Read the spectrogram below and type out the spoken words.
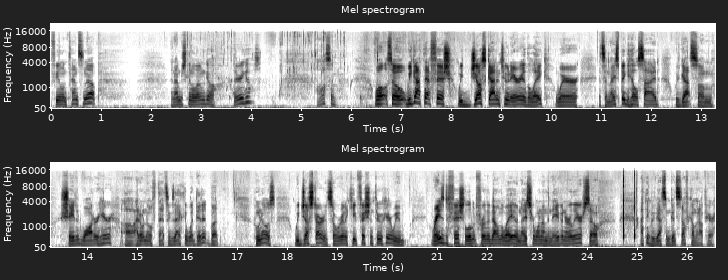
Feeling tensing up. And I'm just gonna let him go. There he goes. Awesome. Well, so we got that fish. We just got into an area of the lake where it's a nice big hillside. We've got some shaded water here. Uh, I don't know if that's exactly what did it, but who knows? We just started, so we're gonna keep fishing through here. We raised a fish a little bit further down the way, a nicer one on the Naven earlier, so I think we've got some good stuff coming up here.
